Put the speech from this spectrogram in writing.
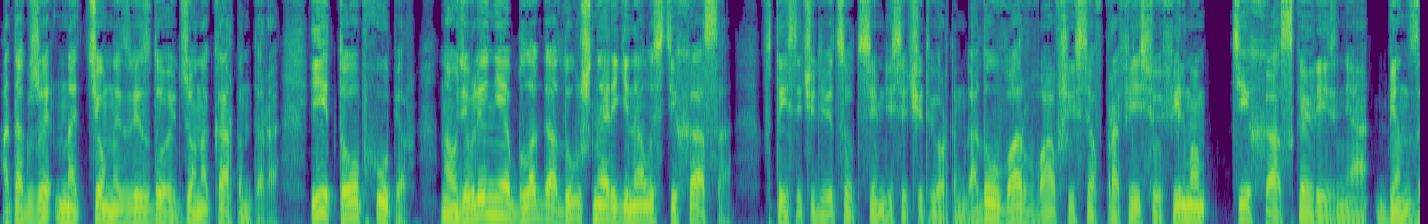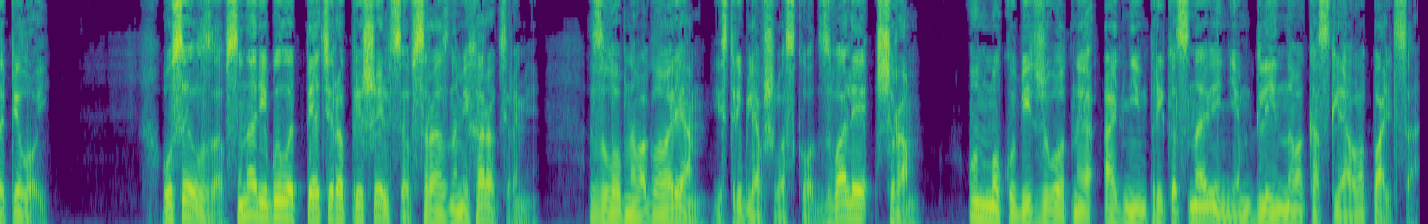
а также над «Темной звездой» Джона Карпентера, и Топ Хупер, на удивление благодушный оригинал из Техаса, в 1974 году ворвавшийся в профессию фильмом «Техасская резня бензопилой». У Селза в сценарии было пятеро пришельцев с разными характерами. Злобного главаря, истреблявшего скот, звали Шрам. Он мог убить животное одним прикосновением длинного костлявого пальца,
